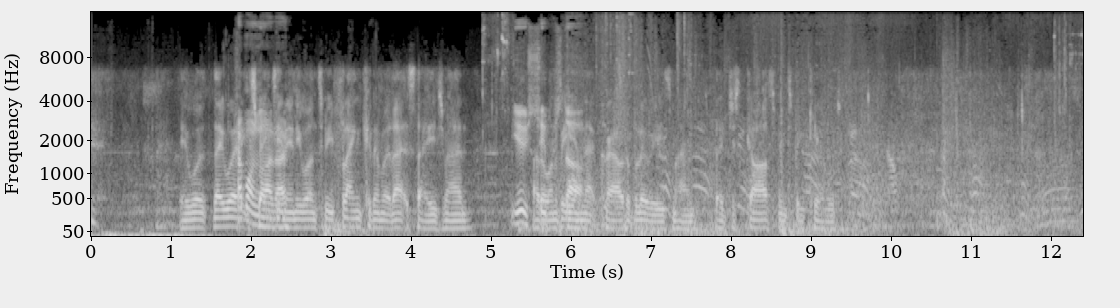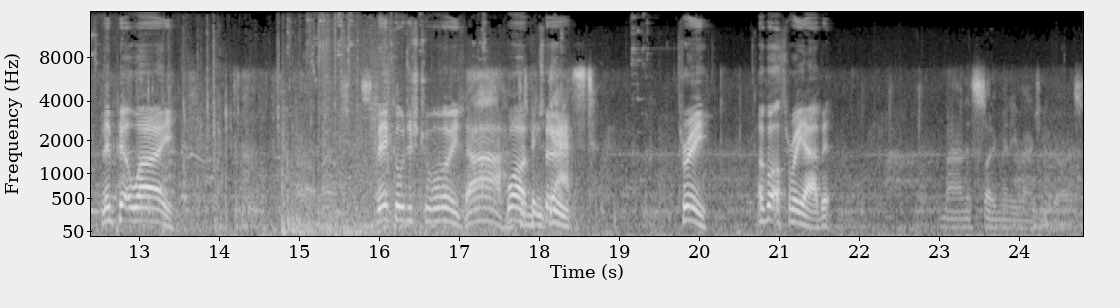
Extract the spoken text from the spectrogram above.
It was. They weren't Come on, expecting Lino. anyone to be flanking them at that stage, man. You I don't want to be in that crowd of blueies, man. They're just gasping to be killed. Limp it away. Vehicle destroyed. Ah, One, just been two. gassed. Three. I got a three out of it. Man, there's so many around you guys.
